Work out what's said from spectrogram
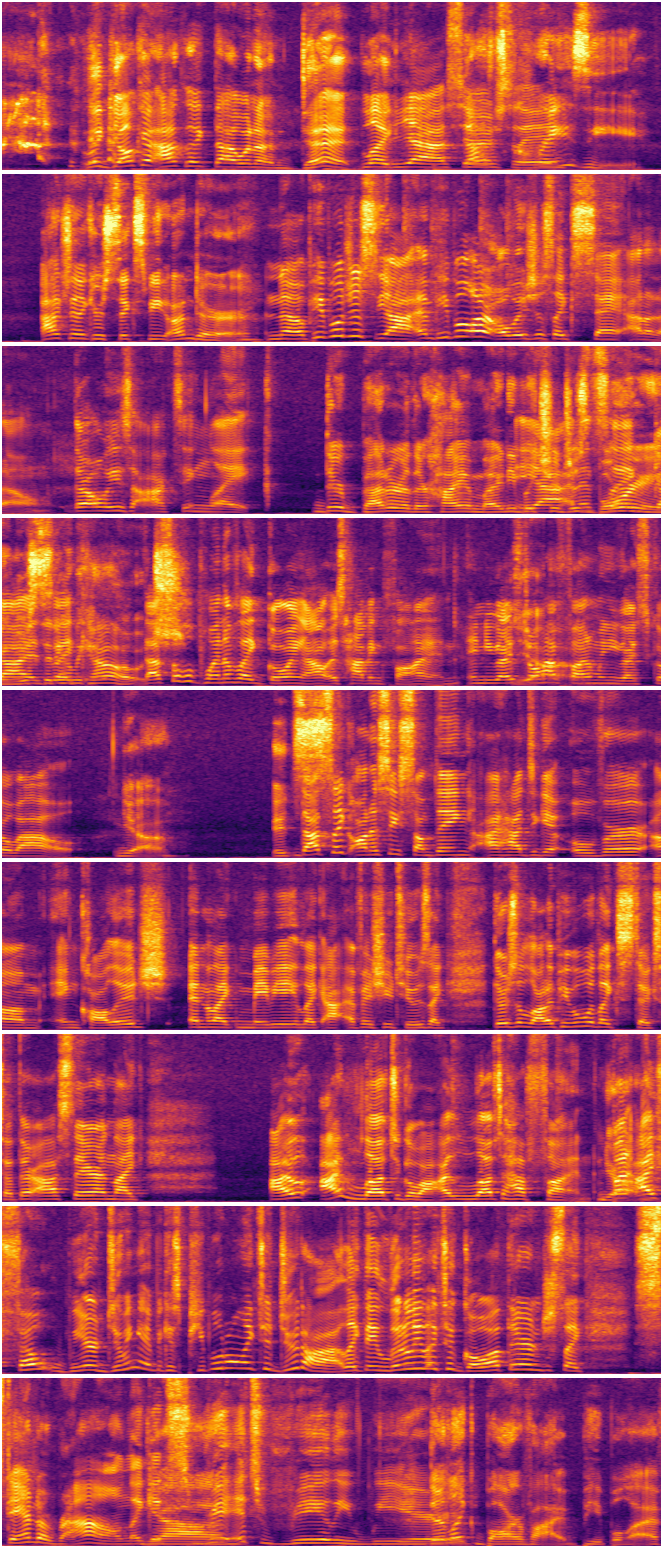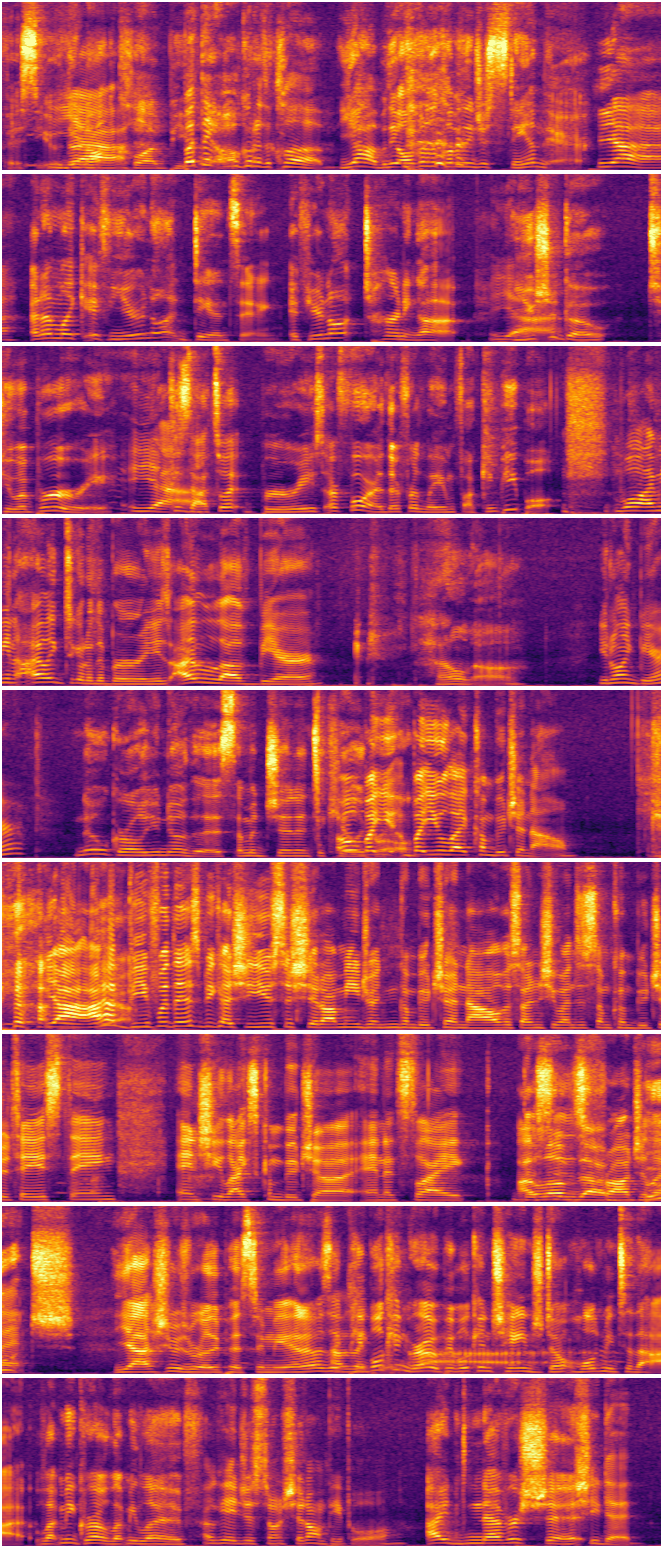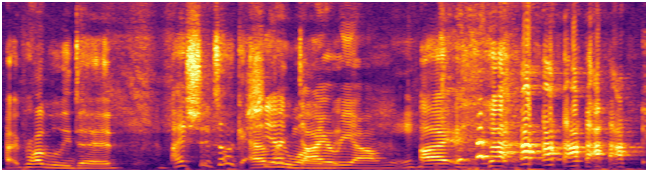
like y'all can act like that when I'm dead. Like Yeah, seriously. that's crazy. Acting like you're six feet under. No, people just yeah, and people are always just like saying I don't know. They're always acting like They're better. They're high and mighty, but yeah, you're just it's like, boring. guys, you're sitting on the couch. That's the whole point of like going out is having fun, and you guys don't have fun when you guys go out. yeah. It's That's like honestly something I had to get over um in college and like maybe like at FSU too is like there's a lot of people with like sticks up their ass there and like I I love to go out. I love to have fun. Yeah. But I felt weird doing it because people don't like to do that. Like they literally like to go out there and just like stand around. Like Yeah. it's re- it's really weird. they're like bar vibe people at FSU. They're Yeah. not club people. But they all go to the club. Yeah, but they all go to the club and they just stand there. Yeah. And I'm like, if you're not dancing, if you're not turning up, Yeah. you should go to a brewery. Yeah. Because that's what breweries are for. They're for lame fucking people. Well, I mean, I like to go to the breweries. I love beer. Hell no. You don't like beer? No, girl, you know this. I'm a gin and tequila Oh, but girl. you but you like kombucha now. Yeah, I have Yeah. beef with this because she used to shit on me drinking kombucha, and now all of a sudden she went to some kombucha taste thing, and she likes kombucha, and it's like this I love is fraudulent. booch. Yeah, she was really pissed at me, and I was like, was like, people can grow, people can change. Don't hold me to that. Let me grow, let me live. Okay, just don't shit on people. I never shit. She did. I probably did. I should talk She everyone. had diarrhea on me. I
